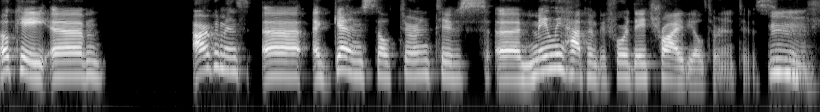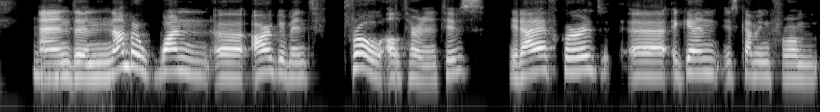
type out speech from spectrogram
Okay. Um, arguments uh, against alternatives uh, mainly happen before they try the alternatives. Mm. Mm-hmm. And the number one uh, argument pro alternatives that I have heard uh, again is coming from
